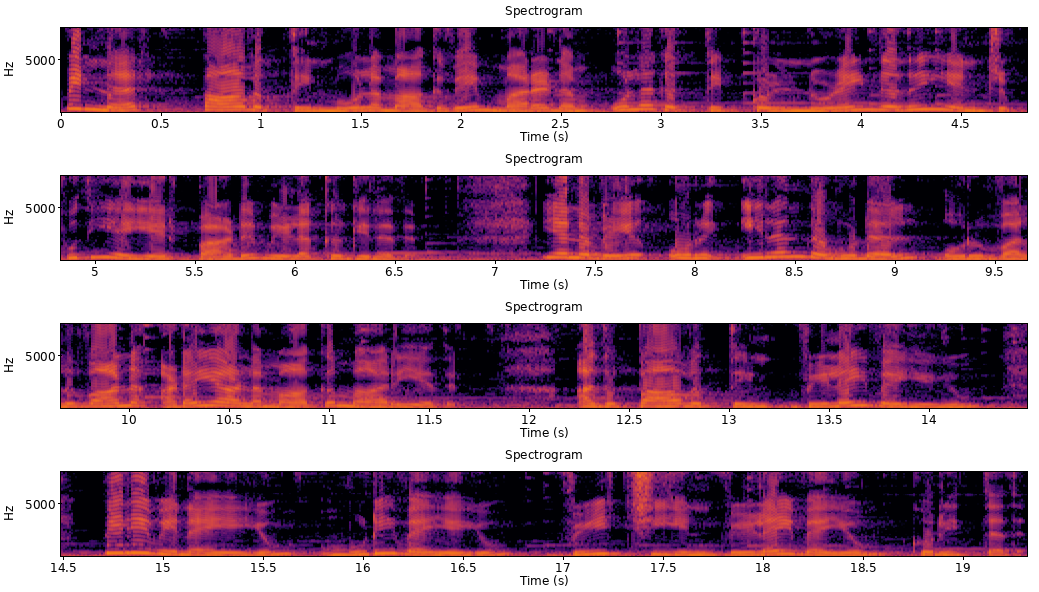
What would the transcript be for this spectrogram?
பின்னர் பாவத்தின் மூலமாகவே மரணம் உலகத்திற்குள் நுழைந்தது என்று புதிய ஏற்பாடு விளக்குகிறது. எனவே ஒரு இறந்த உடல் ஒரு வலுவான அடையாளமாக மாறியது. அது பாவத்தின் விளைவையையும் பிரிவினையையும் முடிவையையும் வீழ்ச்சியின் விளைவையும் குறித்தது.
